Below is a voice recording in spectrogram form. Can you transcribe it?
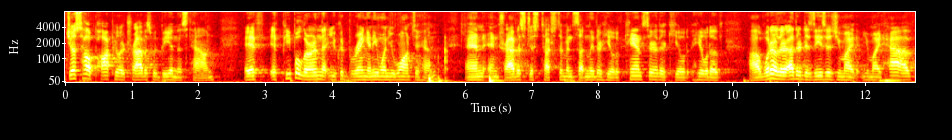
just how popular Travis would be in this town if, if people learned that you could bring anyone you want to him, and, and Travis just touched them, and suddenly they're healed of cancer, they're healed, healed of uh, whatever other diseases you might, you might have,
